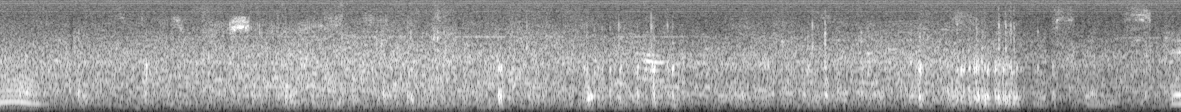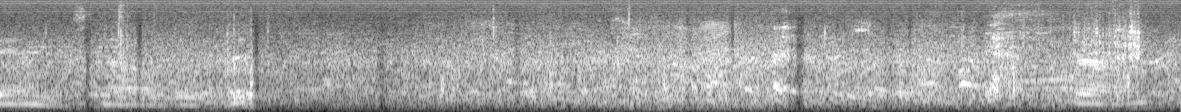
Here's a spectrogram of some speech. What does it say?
wall. Just gonna scan this now a little bit. Down.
